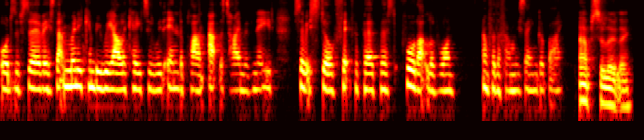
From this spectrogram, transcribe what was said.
orders of service. That money can be reallocated within the plan at the time of need. So it's still fit for purpose for that loved one and for the family saying goodbye. Absolutely.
